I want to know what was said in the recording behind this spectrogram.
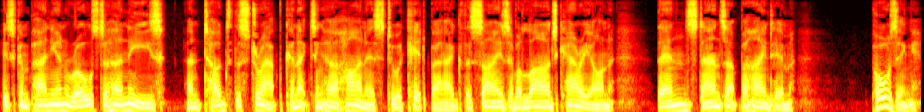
His companion rolls to her knees and tugs the strap connecting her harness to a kit bag the size of a large carry on, then stands up behind him. Pausing,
